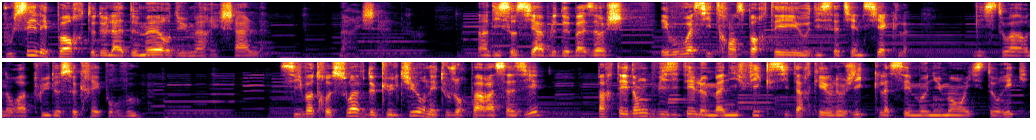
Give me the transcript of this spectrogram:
Poussez les portes de la demeure du maréchal, maréchal, indissociable de Bazoches, et vous voici transporté au XVIIe siècle. L'histoire n'aura plus de secret pour vous. Si votre soif de culture n'est toujours pas rassasiée, partez donc visiter le magnifique site archéologique classé monument historique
